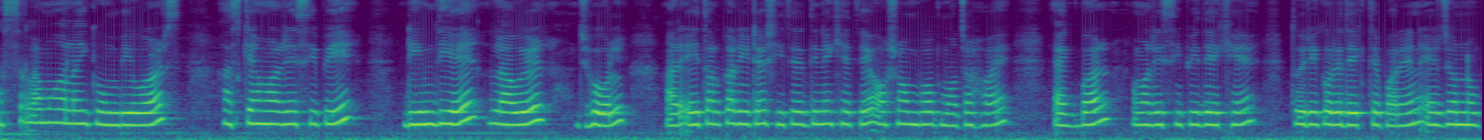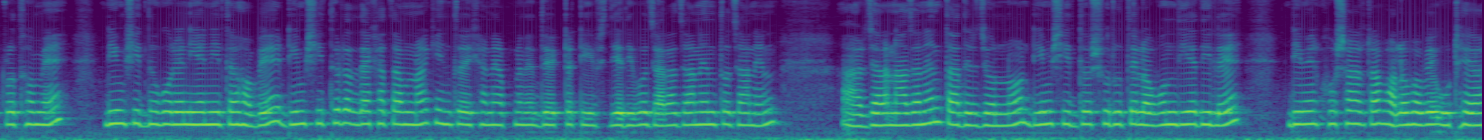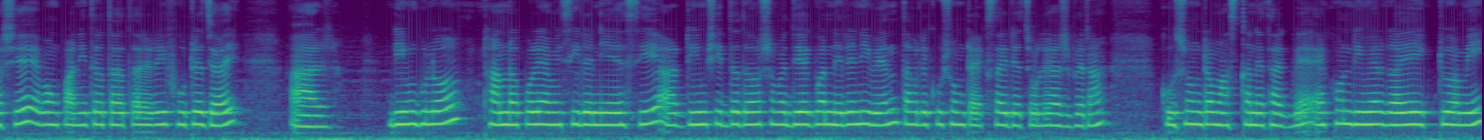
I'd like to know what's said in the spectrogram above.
আসসালামু আলাইকুম ভিউয়ার্স। আজকে আমার রেসিপি ডিম দিয়ে লাউয়ের ঝোল আর এই তরকারিটা শীতের দিনে খেতে অসম্ভব মজা হয়। একবার আমার রেসিপি দেখে তৈরি করে দেখতে পারেন। এর জন্য প্রথমে ডিম সিদ্ধ করে নিয়ে নিতে হবে। ডিম সিদ্ধটা দেখাতাম না, কিন্তু এখানে আপনাদের দু একটা টিপস দিয়ে দিব। যারা জানেন তো জানেন। আর যারা না জানেন, তাদের জন্য ডিম সিদ্ধ শুরুতে লবণ দিয়ে দিলে ডিমের খোসাটা ভালোভাবে উঠে আসে এবং পানিতেও তাড়াতাড়ি ফুটে যায়। আর ডিমগুলো ঠান্ডা করে আমি সিলে নিয়ে এসি আর ডিম সিদ্ধ দেওয়ার সময় দু একবার নেড়ে নেবেন, তাহলে কুসুমটা এক সাইডে চলে আসবে না। কুসুমটা মাঝখানে থাকবে। এখন ডিমের গায়ে একটু আমি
